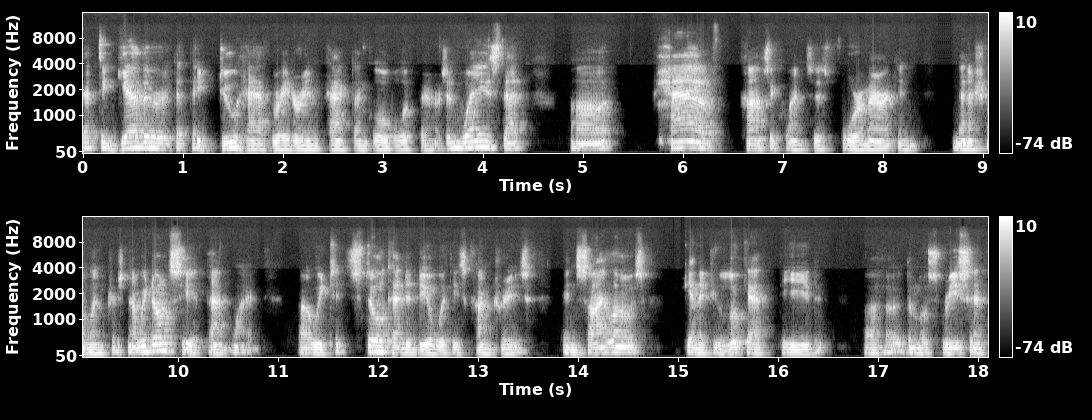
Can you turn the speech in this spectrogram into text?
that together that they do have greater impact on global affairs in ways that uh, have consequences for American national interest. Now we don't see it that way. Uh, we t- still tend to deal with these countries in silos. Again, if you look at the uh, the most recent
